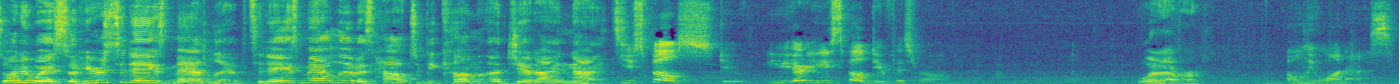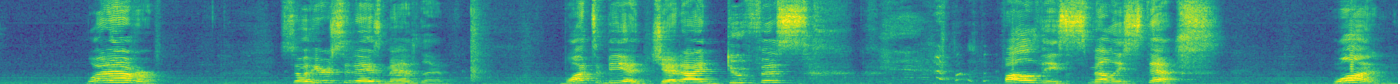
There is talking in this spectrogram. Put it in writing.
So anyway, so here's today's Mad Lib. Today's Mad Lib is how to become a Jedi Knight. You spell stu you or you spelled doofus wrong. Whatever. Only one S. Whatever. So here's today's Mad Lib. Want to be a Jedi doofus? Follow these smelly steps. One,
